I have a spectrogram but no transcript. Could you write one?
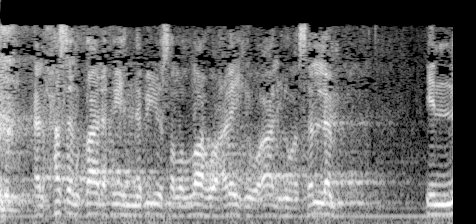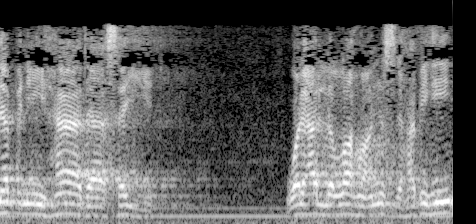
الحسن قال فيه النبي صلى الله عليه وآله وسلم إن ابني هذا سيد ولعل الله أن يصلح به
